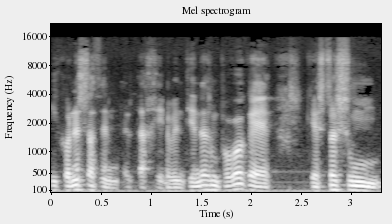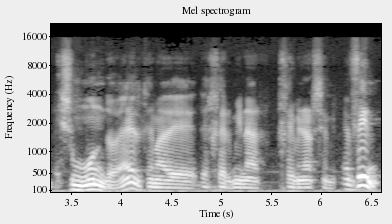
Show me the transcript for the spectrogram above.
y con eso hacen el tahini. ¿Me entiendes un poco que, que esto es un, es un mundo, el tema de, de germinar, germinar semillas? En fin,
